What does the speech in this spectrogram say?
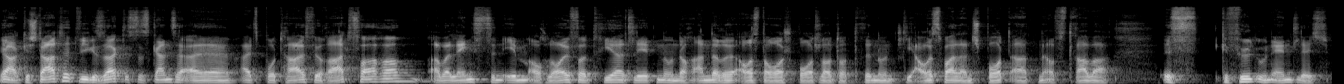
Ja, gestartet, wie gesagt, ist das Ganze äh, als Portal für Radfahrer, aber längst sind eben auch Läufer, Triathleten und auch andere Ausdauersportler dort drin. Und die Auswahl an Sportarten auf Strava ist gefühlt unendlich.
